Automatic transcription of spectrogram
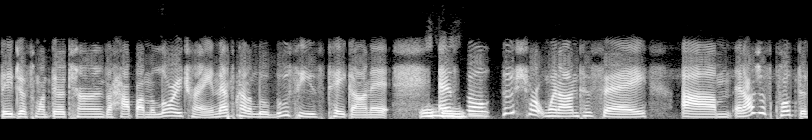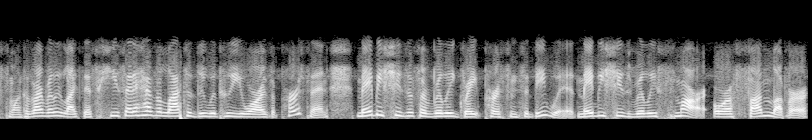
they just want their turn to hop on the Lori train. That's kind of Lil Boosie's take on it. And Mhm. so Too Short went on to say, um, and I'll just quote this one because I really like this. He said it has a lot to do with who you are as a person. Maybe she's just a really great person to be with. Maybe she's really smart or a fun lover,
